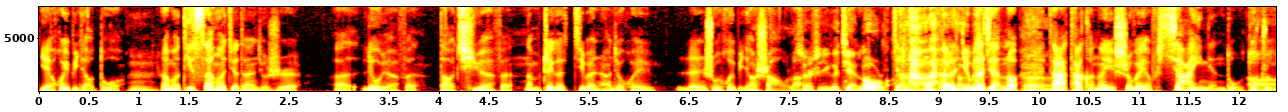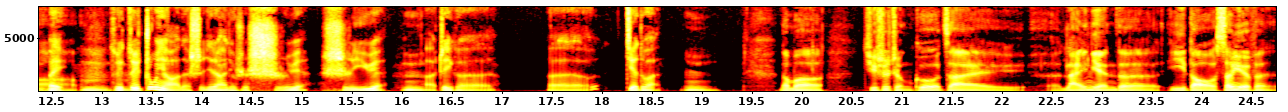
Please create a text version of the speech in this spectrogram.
也会比较多。嗯那么第三个阶段就是呃六月份到七月份，那么这个基本上就会人数会比较少了，算是一个捡漏了，捡漏 也不叫捡漏，嗯，它它可能也是为下一年度做准备。啊嗯，所以最重要的实际上就是十月、十一月嗯。啊、这个呃阶段。嗯，那么其实整个在呃来年的一到三月份，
